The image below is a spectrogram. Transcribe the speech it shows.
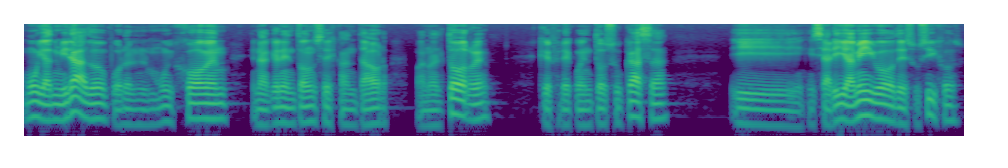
muy admirado por el muy joven, en aquel entonces cantador Manuel Torre, que frecuentó su casa y, se haría amigo de sus hijos,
